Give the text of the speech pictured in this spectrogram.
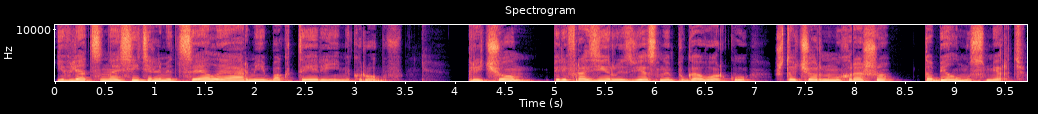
являться носителями целой армии бактерий и микробов. Причем, перефразирую известную поговорку, что черному хорошо, то белому смерть.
